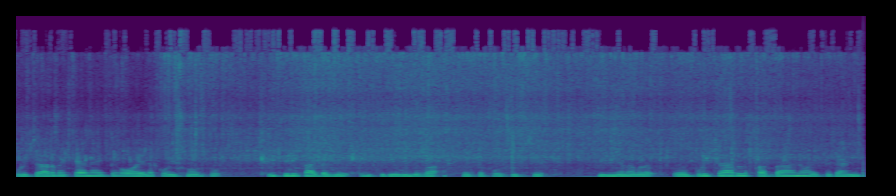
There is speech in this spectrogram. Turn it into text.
പുളിച്ചാറ് വെക്കാനായിട്ട് ഓയിലൊക്കെ ഒഴിച്ച് കൊടുത്തു. ഇത്തിരി കടുക് ഇത്തിരി ഉലുവ ഇട്ട് പൊട്ടിച്ച് പിന്നെ നമ്മൾ പുളിച്ചാറിൽ പ്രധാനമായിട്ട് രണ്ട്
